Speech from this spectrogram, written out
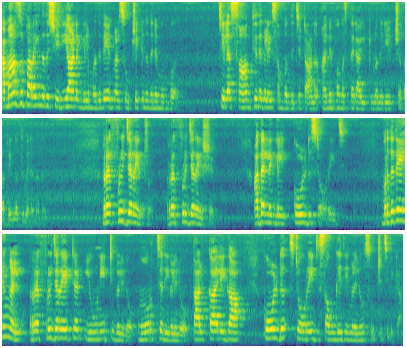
ഹമാസ് പറയുന്നത് ശരിയാണെങ്കിൽ മൃതദേഹങ്ങൾ സൂക്ഷിക്കുന്നതിന് മുമ്പ് ചില സാധ്യതകളെ സംബന്ധിച്ചിട്ടാണ് അനുഭവസ്ഥരായിട്ടുള്ള നിരീക്ഷകർ രംഗത്ത് വരുന്നത്. റെഫ്രിജറേറ്റർ റെഫ്രിജറേഷൻ അതല്ലെങ്കിൽ കോൾഡ് സ്റ്റോറേജ്. മൃതദേഹങ്ങൾ റെഫ്രിജറേറ്റഡ് യൂണിറ്റുകളിലോ മോർച്ചറികളിലോ താൽക്കാലിക കോൾഡ് സ്റ്റോറേജ് സൗകര്യങ്ങളിലോ സൂക്ഷിച്ചിരിക്കാം.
